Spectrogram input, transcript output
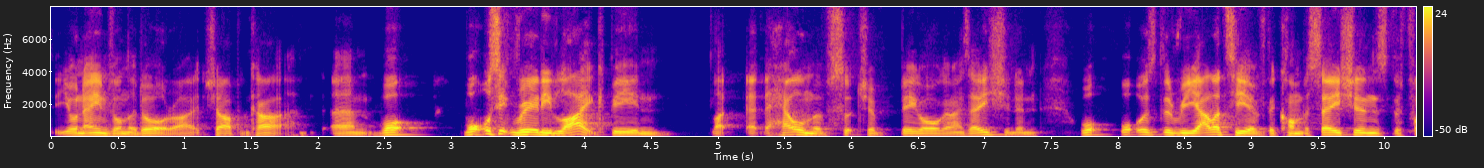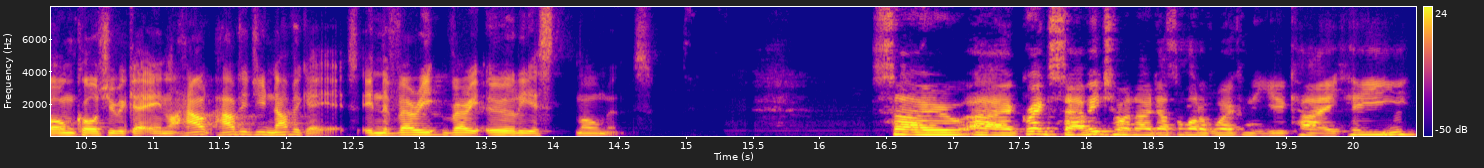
your name's on the door, right? Sharp and Carter. Um, what what was it really like being like at the helm of such a big organization? And what what was the reality of the conversations the phone calls you were getting? Like how how did you navigate it in the very very earliest moments? So uh, greg savage who i know does a lot of work in the uk he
